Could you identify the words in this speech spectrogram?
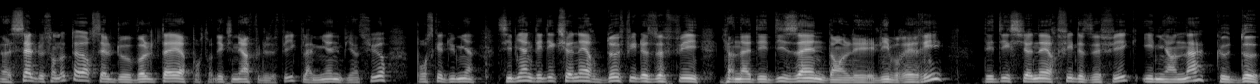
euh, celle de son auteur, celle de Voltaire pour son dictionnaire philosophique, la mienne bien sûr, pour ce qui est du mien. Si bien que des dictionnaires de philosophie, il y en a des dizaines dans les librairies, des dictionnaires philosophiques, il n'y en a que deux.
